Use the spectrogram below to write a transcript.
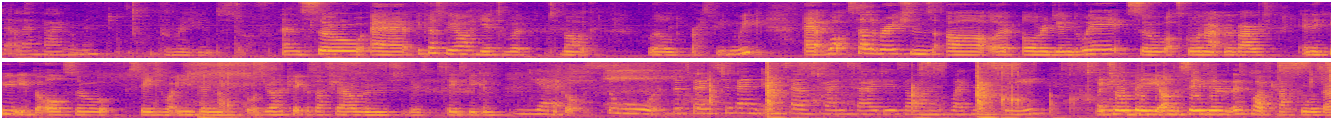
little environment. Brilliant stuff. And so, uh, because we are here to, work, to mark World Breastfeeding Week, uh, what celebrations are already underway? So, what's going out and about in the community, but also, Stacey, what are you doing in the hospital? Do you want to kick us off, Cheryl, and Stacey can Yeah. pick up? So the first event in South Tyneside is on Wednesday. Which Um, will be on the same day that this podcast goes out.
